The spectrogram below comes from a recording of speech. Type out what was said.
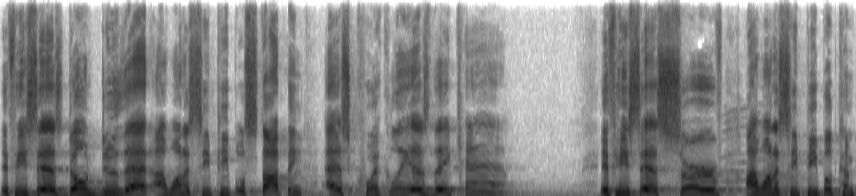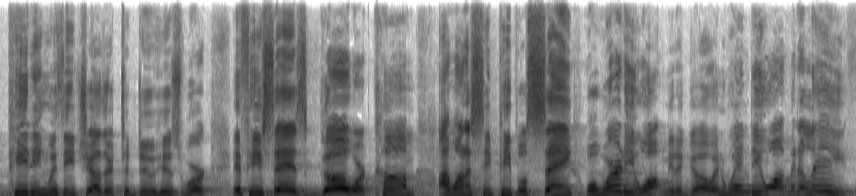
If He says don't do that, I want to see people stopping as quickly as they can. If He says serve, I want to see people competing with each other to do His work. If He says go or come, I want to see people saying, well, where do you want me to go and when do you want me to leave?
